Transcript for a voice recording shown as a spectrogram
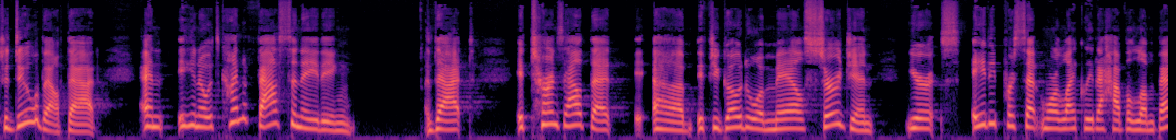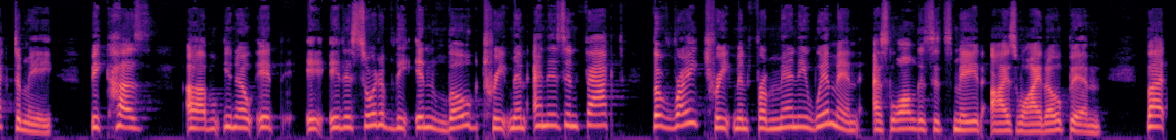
to do about that? And you know, it's kind of fascinating that it turns out that uh, if you go to a male surgeon, you're 80% more likely to have a lumpectomy because, um, you know, it, it, it is sort of the in vogue treatment and is in fact the right treatment for many women as long as it's made eyes wide open. But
